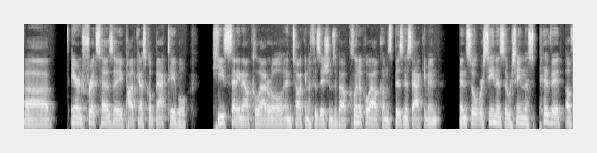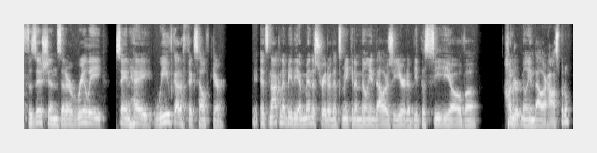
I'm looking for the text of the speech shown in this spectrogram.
Uh, Aaron Fritz has a podcast called Backtable. He's sending out collateral and talking to physicians about clinical outcomes, business acumen. And so what we're seeing is that we're seeing this pivot of physicians that are really saying, hey, we've got to fix healthcare. It's not going to be the administrator that's making a million dollars a year to be the CEO of a hundred million dollar hospital.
